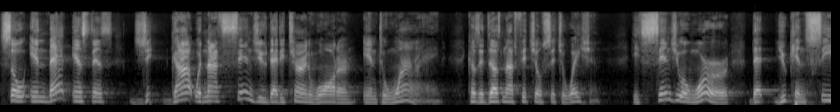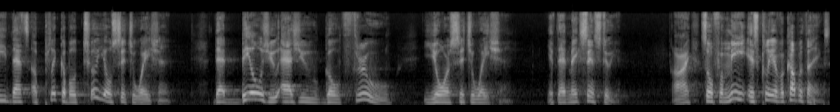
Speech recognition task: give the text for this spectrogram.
So, in that instance, God would not send you that he turned water into wine because it does not fit your situation. He sends you a word that you can see that's applicable to your situation, that builds you as you go through your situation if that makes sense to you. All right. So for me, it's clear of a couple of things.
